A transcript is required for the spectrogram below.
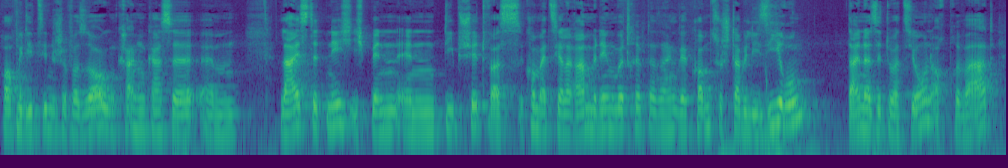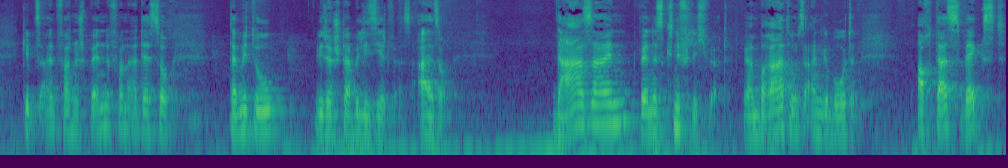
braucht medizinische Versorgung, Krankenkasse ähm, leistet nicht, ich bin in Deep Shit, was kommerzielle Rahmenbedingungen betrifft, da sagen wir, komm zur Stabilisierung deiner Situation, auch privat, gibt es einfach eine Spende von Adesso, damit du wieder stabilisiert wirst. Also, da sein, wenn es knifflig wird. Wir haben Beratungsangebote. Auch das wächst.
